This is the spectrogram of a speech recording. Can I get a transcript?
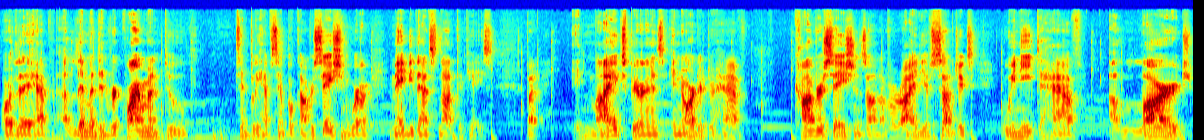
or they have a limited requirement to simply have simple conversation where maybe that's not the case. But in my experience, in order to have conversations on a variety of subjects, we need to have a large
